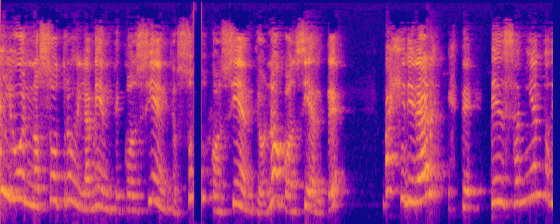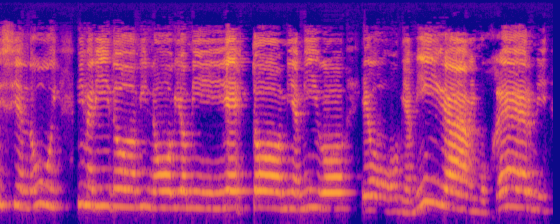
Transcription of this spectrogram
algo en nosotros, en la mente, consciente o subconsciente o no consciente, va a generar este pensamiento diciendo, uy, mi marido, mi novio, mi esto, mi amigo, eh, o mi amiga, mi mujer, mi,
